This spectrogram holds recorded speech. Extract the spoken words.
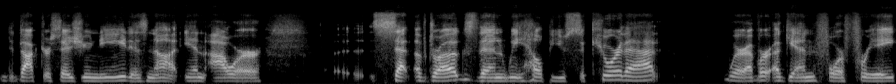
the doctor says you need is not in our uh, set of drugs, then we help you secure that wherever, again, for free.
